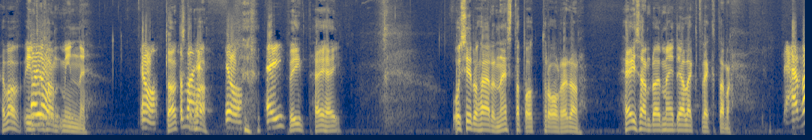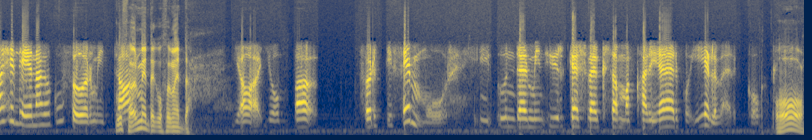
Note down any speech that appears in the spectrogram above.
Det var intressant minne. Ja, Tack så ska du ha. Ja, hej. Fint, hej hej. Och ser du här är nästa på tråd redan. Hejsan, du är med i Dialektväktarna. Det här var Helena, god förmiddag. God förmiddag, god förmiddag. Jag jobbar 45 år i, under min yrkesverksamma karriär på elverk och Åh,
